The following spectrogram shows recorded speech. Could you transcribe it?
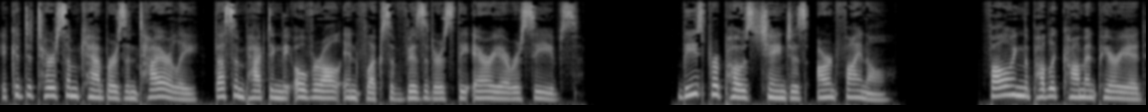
it could deter some campers entirely, thus impacting the overall influx of visitors the area receives. These proposed changes aren't final. Following the public comment period,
